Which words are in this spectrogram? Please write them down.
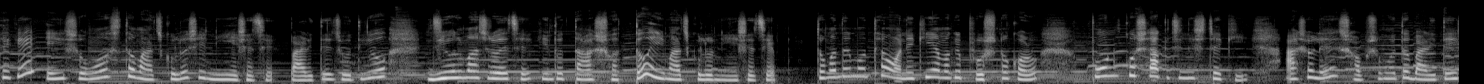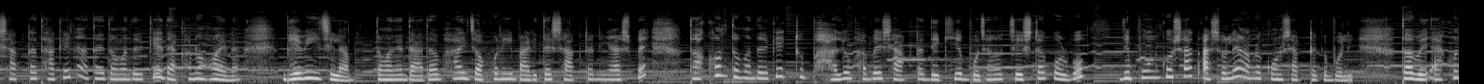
থেকে এই সমস্ত মাছগুলো সে নিয়ে এসেছে। বাড়িতে যদিও জিওল মাছ রয়েছে, কিন্তু তা সত্ত্বেও এই মাছগুলো নিয়ে এসেছে। তোমাদের মধ্যে অনেকেই আমাকে প্রশ্ন করো পনকো শাক জিনিসটা কি? আসলে সবসময় তো বাড়িতে এই শাকটা থাকে না, তাই তোমাদেরকে দেখানো হয় না। ভেবেইছিলাম তোমাদের দাদা ভাই যখন এই বাড়িতে শাকটা নিয়ে আসবে, তখন তোমাদেরকে একটু ভালোভাবে শাকটা দেখিয়ে বোঝানোর চেষ্টা করব যে পুনকো শাক আসলে আমরা কোন শাকটাকে বলি। তবে এখন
